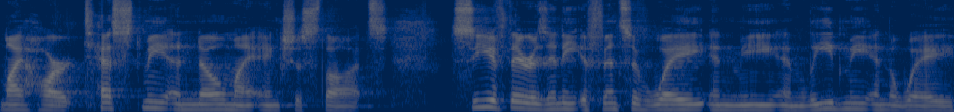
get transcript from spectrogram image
my heart. Test me and know my anxious thoughts. See if there is any offensive way in me, and lead me in the way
